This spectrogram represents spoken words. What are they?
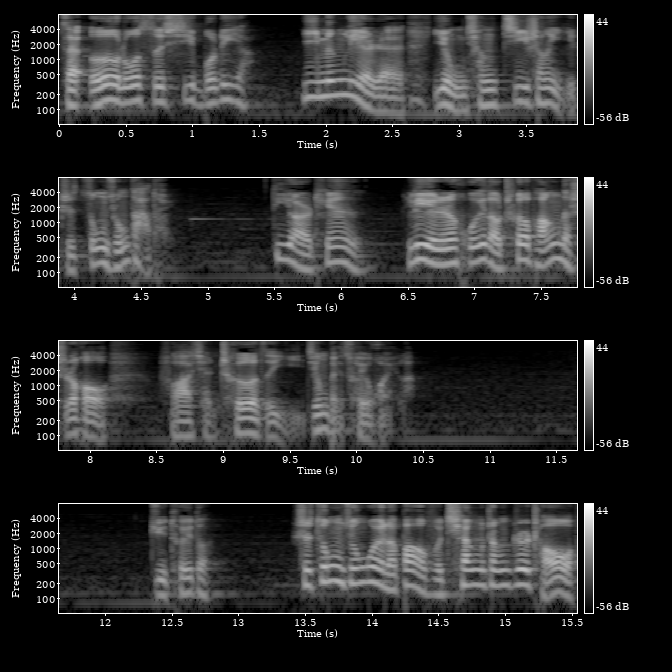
在俄罗斯西伯利亚，一名猎人用枪击伤一只棕熊大腿。第二天，猎人回到车旁的时候，发现车子已经被摧毁了。据推断，是棕熊为了报复枪伤之仇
